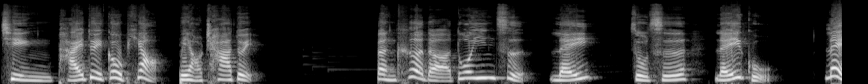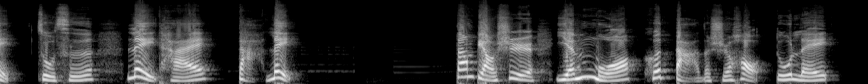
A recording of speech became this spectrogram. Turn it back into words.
请排队购票，不要插队。本课的多音字。擂组词擂鼓，擂组词擂台打擂。当表示研磨和打的时候，读擂，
